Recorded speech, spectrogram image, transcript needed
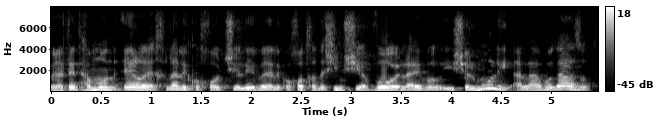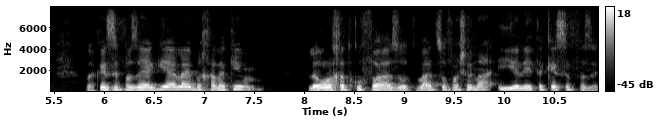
ולתת המון ערך ללקוחות שלי וללקוחות חדשים שיבואו אליי וישלמו לי על העבודה הזאת. והכסף הזה יגיע אליי בחלקים לאורך התקופה הזאת, ועד סוף השנה יהיה לי את הכסף הזה.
